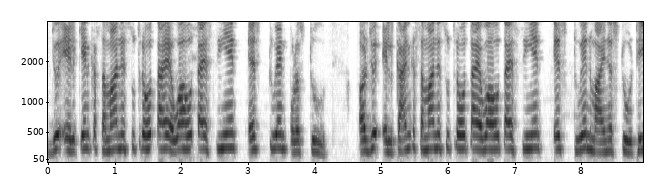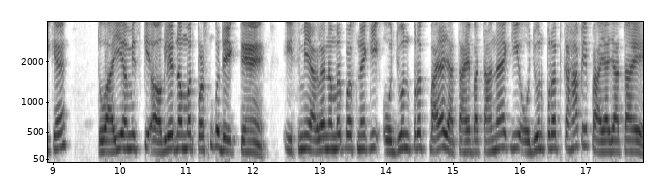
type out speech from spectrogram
जो एल्केन का सामान्य सूत्र होता है, वह होता है C N S two N plus two और जो एल्काइन का सामान्य सूत्र होता है, वह होता है C N S two N minus two ठीक है? तो आइए हम इसके अगले नंबर प्रश्न को देखते हैं। इसमें अगला नंबर प्रश्न है कि ओजोन परत पाया जाता है। बताना है कि ओजोन परत कहाँ पे पाया जाता है।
